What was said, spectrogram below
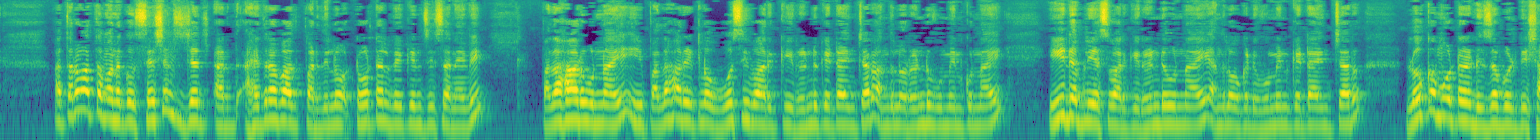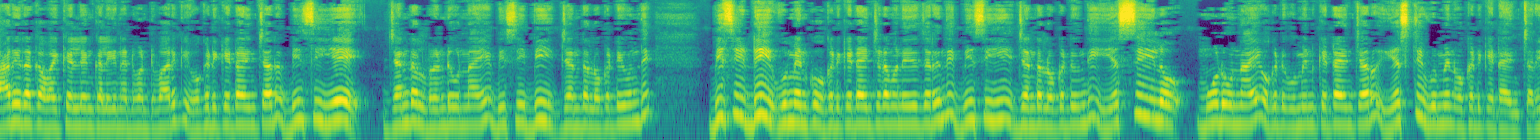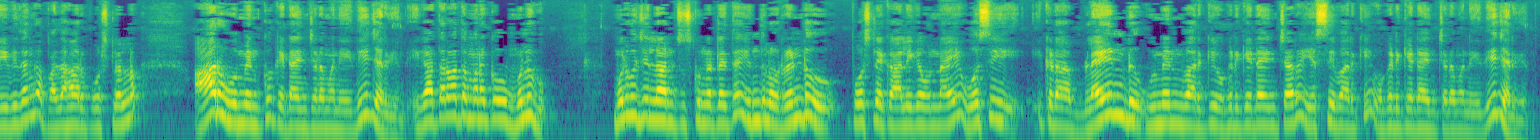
ఆ తర్వాత మనకు సెషన్స్ జడ్జ్ హైదరాబాద్ పరిధిలో టోటల్ వేకెన్సీస్ అనేవి పదహారు ఉన్నాయి. ఈ పదహారిట్లో ఓసీ వారికి రెండు కేటాయించారు అందులో రెండు ఉమెన్కు ఉన్నాయి. ఈడబ్ల్యూఎస్ వారికి రెండు ఉన్నాయి అందులో ఒకటి ఉమెన్ కేటాయించారు. లోకమోటర్ డిజబిలిటీ శారీరక వైకల్యం కలిగినటువంటి వారికి ఒకటి కేటాయించారు. బీసీఏ జనరల్ రెండు ఉన్నాయి. బీసీబీ జనరల్ ఒకటి ఉంది. బీసీడి ఉమెన్కు ఒకటి కేటాయించడం అనేది జరిగింది. బీసీఈ జనరల్ ఒకటి ఉంది. ఎస్సీలో మూడు ఉన్నాయి. ఒకటి ఉమెన్ కేటాయించారు. ఎస్టీ ఉమెన్ ఒకటి కేటాయించారు. ఈ విధంగా పదహారు పోస్టులలో ఆరు ఉమెన్కు కేటాయించడం అనేది జరిగింది. ఇక తర్వాత మనకు ములుగు. ములుగు జిల్లాను చూసుకున్నట్లయితే ఇందులో రెండు పోస్టులే ఖాళీగా ఉన్నాయి. ఓసీ ఇక్కడ బ్లైండ్ ఉమెన్ వారికి ఒకటి కేటాయించారు ఎస్సీ వారికి ఒకటి కేటాయించడం అనేది జరిగింది.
